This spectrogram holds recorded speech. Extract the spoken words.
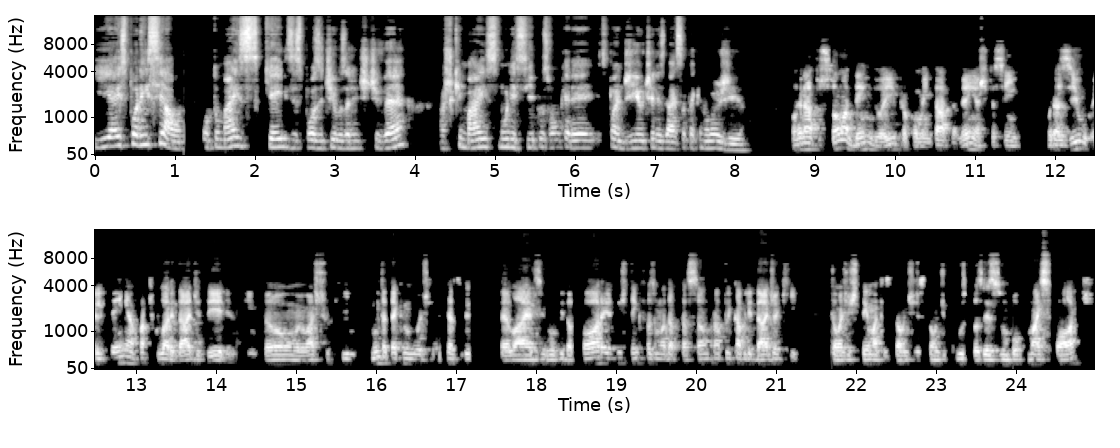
e é exponencial. Né? Quanto mais cases positivos a gente tiver, acho que mais municípios vão querer expandir e utilizar essa tecnologia. Renato, só um adendo aí para comentar também. Acho que assim, o Brasil ele tem a particularidade dele. Então, eu acho que muita tecnologia que às vezes ela é desenvolvida fora e a gente tem que fazer uma adaptação para aplicabilidade aqui. Então, a gente tem uma questão de gestão de custo às vezes um pouco mais forte.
